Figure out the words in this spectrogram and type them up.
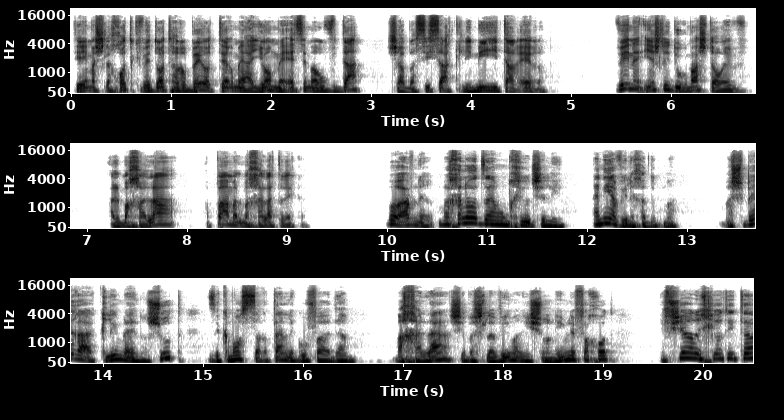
תהיה עם השלכות כבדות הרבה יותר מהיום מעצם העובדה שהבסיס האקלימי התערער. והנה, יש לי דוגמה שאתה אוהב. על מחלה, הפעם על מחלת רקע. בוא, אבנר, מחלות זה המומחיות שלי. אני אביא לך דוגמה. משבר האקלים לאנושות זה כמו סרטן לגוף האדם. מחלה שבשלבים הראשונים לפחות אפשר לחיות איתה,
